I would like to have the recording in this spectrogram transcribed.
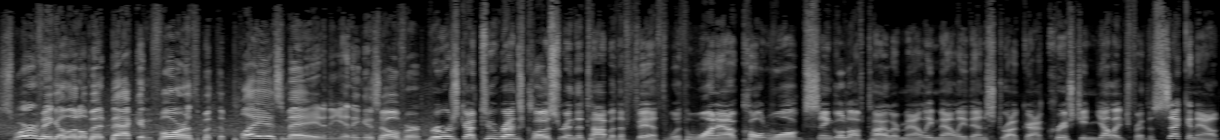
Swerving a little bit back and forth, but the play is made and the inning is over. Brewers got two runs closer in the top of the fifth. With one out, Kolten Wong singled off Tyler Mahle. Mahle then struck out Christian Yelich for the second out,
